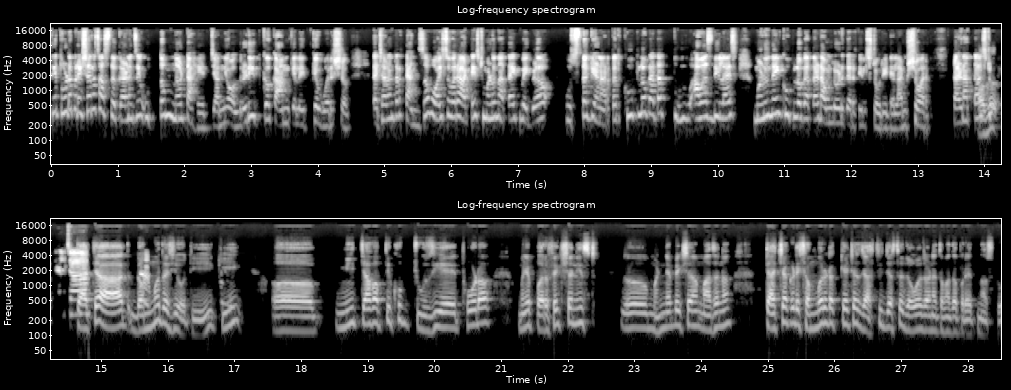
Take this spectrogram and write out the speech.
ते थोडं प्रेशरच असतं. कारण जे उत्तम नट आहेत ज्यांनी ऑलरेडी इतकं काम केलं इतके वर्ष त्याच्यानंतर त्यांचं व्हॉइस ओव्हर आर्टिस्ट म्हणून आता एक वेगळं पुस्तक येणार. तर खूप लोक आता तू आवाज दिलायस म्हणूनही खूप लोक आता डाउनलोड करतील स्टोरी टेल आय एम शुअर कारण आता त्याच्यात गंमत अशी होती की मी त्या बाबतीत खूप चुझी आहे. थोडं म्हणजे परफेक्शनिस्ट म्हणण्यापेक्षा माझं ना त्याच्याकडे शंभर टक्क्याच्या जास्तीत जास्त जवळ जाण्याचा माझा प्रयत्न असतो.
